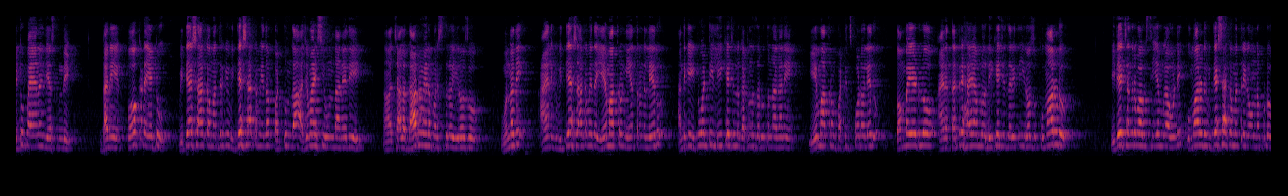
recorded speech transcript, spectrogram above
ఎటు ప్రయాణం చేస్తుంది? దాని పోకడ ఎటు? విద్యాశాఖ మంత్రికి విద్యాశాఖ మీద పట్టుందా అజమాయిషి ఉందా అనేది చాలా దారుణమైన పరిస్థితిలో ఈరోజు ఉన్నది. ఆయనకి విద్యాశాఖ మీద ఏమాత్రం నియంత్రణ లేదు. అందుకే ఇటువంటి లీకేజీలు ఘటనలు జరుగుతున్నా కానీ ఏమాత్రం పట్టించుకోవడం లేదు. తొంభై ఏడులో ఆయన తండ్రి హయాంలో లీకేజీ జరిగితే ఈరోజు కుమారుడు ఇదే చంద్రబాబు సీఎంగా ఉండి కుమారుడు విద్యాశాఖ మంత్రిగా ఉన్నప్పుడు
